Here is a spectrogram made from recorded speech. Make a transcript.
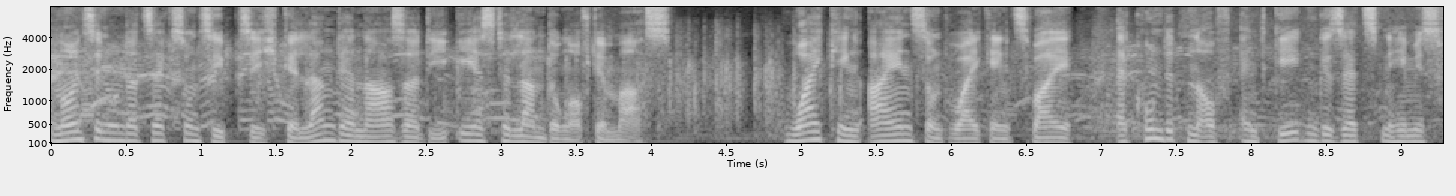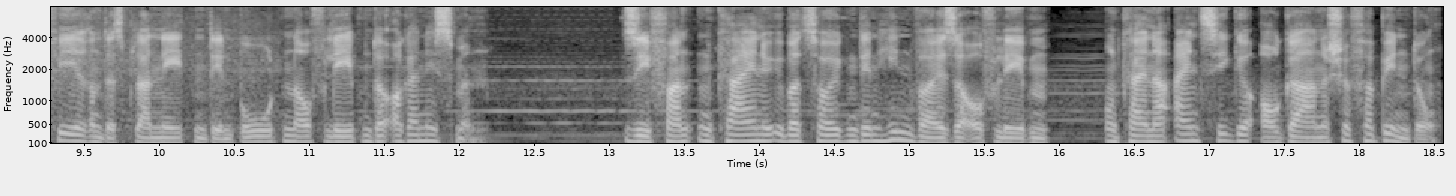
1976 gelang der NASA die erste Landung auf dem Mars. Viking 1 und Viking 2 erkundeten auf entgegengesetzten Hemisphären des Planeten den Boden auf lebende Organismen. Sie fanden keine überzeugenden Hinweise auf Leben und keine einzige organische Verbindung.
